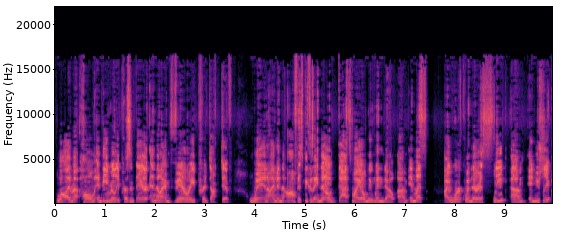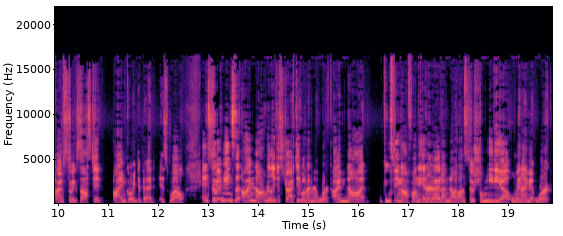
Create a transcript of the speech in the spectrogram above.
while I'm at home and be really present there. And then I'm very productive when I'm in the office because I know that's my only window. Um, unless I work when they're asleep, um, and usually I'm so exhausted, I'm going to bed as well. And so it means that I'm not really distracted when I'm at work. I'm not goofing off on the internet. I'm not on social media when I'm at work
